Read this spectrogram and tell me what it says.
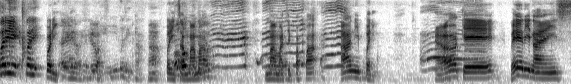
परी परी. परी. परीचा मामा मामाचे पप्पा आणि परी. ओके. व्हेरी नाईस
